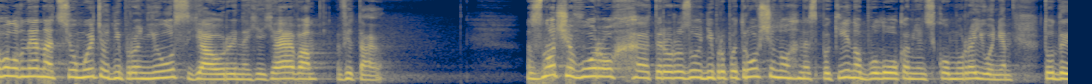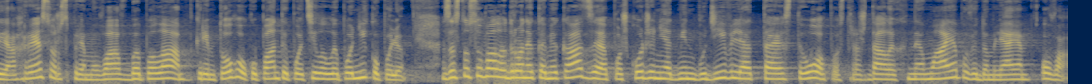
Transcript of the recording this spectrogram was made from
Про головне на цю мить у Дніпро Ньюс. Я Орина Яяєва. Вітаю. Зночі ворог тероризує Дніпропетровщину. Неспокійно було у Кам'янському районі. Туди агресор спрямував БПЛА. Крім того, окупанти поцілили по Нікополю. Застосували дрони камікадзе, пошкоджені адмінбудівля та СТО. Постраждалих немає. Повідомляє ОВА.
